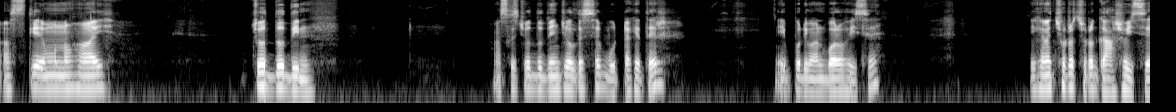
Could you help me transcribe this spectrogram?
আজকে মনে হয় চোদ্দ দিন। আজকে চোদ্দ দিন চলতেছে ভুট্টা ক্ষেতের। এই পরিমাণ বড় হয়েছে এখানে ছোট ছোট ঘাস হয়েছে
